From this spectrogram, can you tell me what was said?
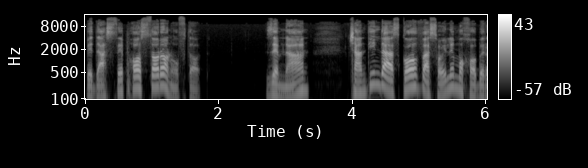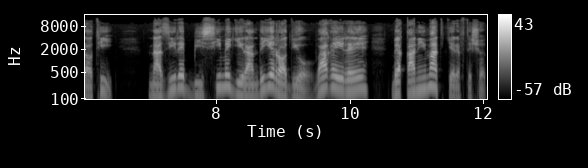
به دست پاسداران افتاد. ضمناً چندین دستگاه وسایل مخابراتی نظیر بیسیم گیرنده رادیو و غیره به قنیمت گرفته شد.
